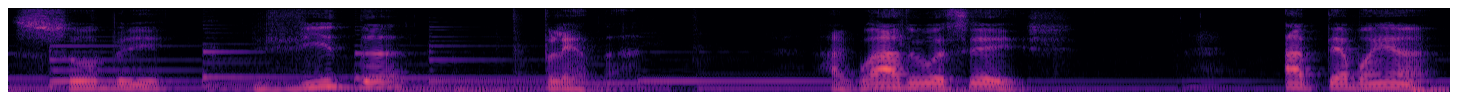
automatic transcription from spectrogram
sobre vida plena. Aguardo vocês. Até amanhã.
